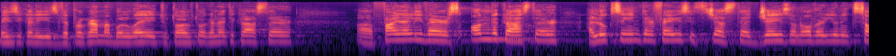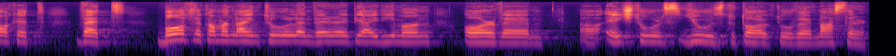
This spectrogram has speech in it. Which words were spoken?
basically is the programmable way to talk to a Ganeti cluster. Uh, finally, there's on the cluster a LUXI interface. It's just a JSON over Unix socket that both the command line tool and their API daemon or the uh, H tools use to talk to the master.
